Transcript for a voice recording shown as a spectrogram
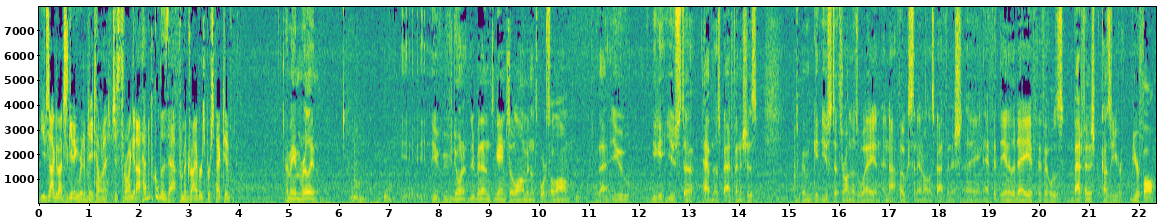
You talked about just getting rid of Daytona, just throwing it out. How difficult is that from a driver's perspective? I mean, really, you've, you've doing it. You've been in the game so long, been in sports so long that you you get used to having those bad finishes and get used to throwing those away and, and not focusing in on those bad finish. And if at the end of the day, if, if it was bad finish because of your your fault,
